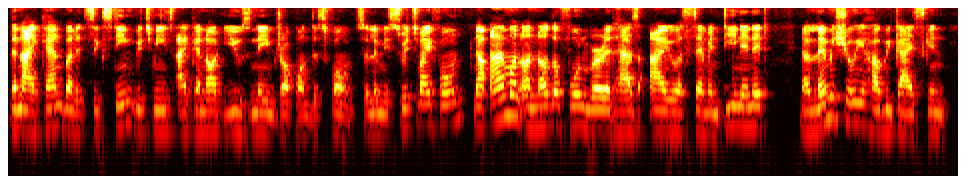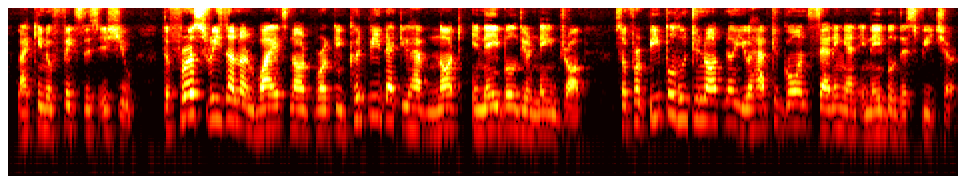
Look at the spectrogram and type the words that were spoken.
then I can but it's 16 which means I cannot use NameDrop on this phone. So let me switch my phone. Now I'm on another phone where it has iOS 17 in it. Now let me show you how we guys can like you know fix this issue the first reason on why it's not working could be that you have not enabled your NameDrop. So for people who do not know, you have to go on setting and enable this feature.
